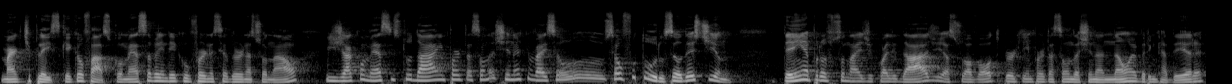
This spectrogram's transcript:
marketplace. O que, que eu faço? Começa a vender com o fornecedor nacional e já começa a estudar a importação da China, que vai ser o seu futuro, o seu destino. Tenha profissionais de qualidade à sua volta, porque a importação da China não é brincadeira.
